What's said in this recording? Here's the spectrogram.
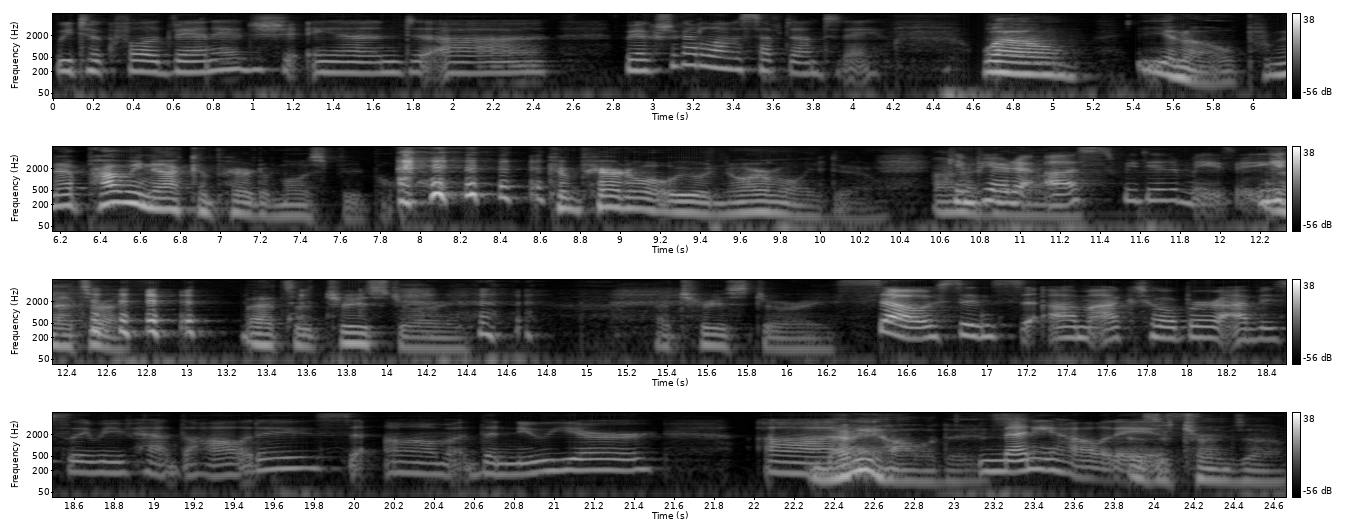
we took full advantage, and uh, we actually got a lot of stuff done today. Well, you know, not, probably not compared to most people. compared to what we would normally do. Compared to off. us, we did amazing. That's right. That's a true story. A true story. So, since um, October, obviously we've had the holidays, um, the New Year, uh, Many holidays. many holidays. as it turns out.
